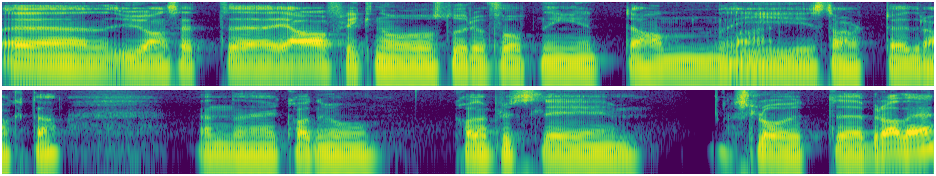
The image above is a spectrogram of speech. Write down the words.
Eh, uansett. eh, jeg har iallfall ikke noen store forhåpninger til han i startdrakta. Men eh, kan jo, kan jo plutselig slå ut eh, bra, det.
